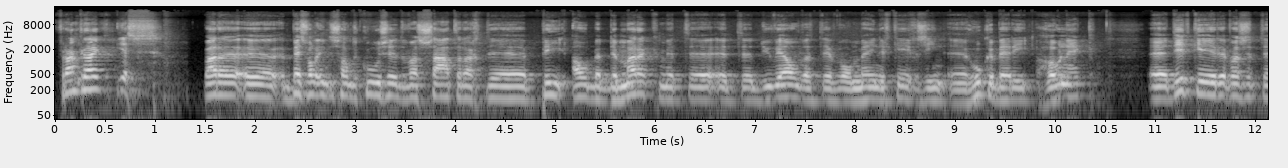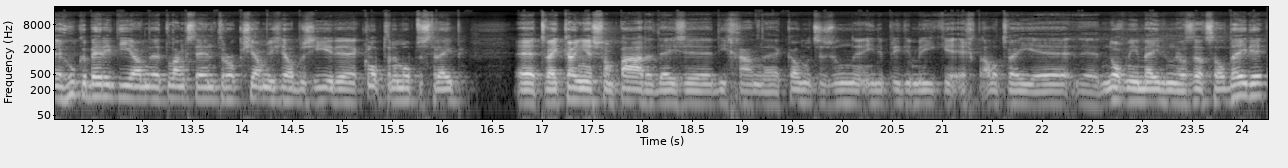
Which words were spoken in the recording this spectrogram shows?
Frankrijk Yes. Waren eh, best wel interessante koersen. Er was zaterdag de Prix Albert de Mark met eh, het eh, duel. Dat hebben we al menig keer gezien. eh Hoekenberry-Honek. Dit keer was het uh, Hoekenberry die aan het langste end trok. Jean-Michel Bezier klopte hem op de streep. Twee kanjes van paarden. Deze, die gaan komend seizoen in de Prix de Marieke echt alle twee nog meer meedoen dan dat ze al deden.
